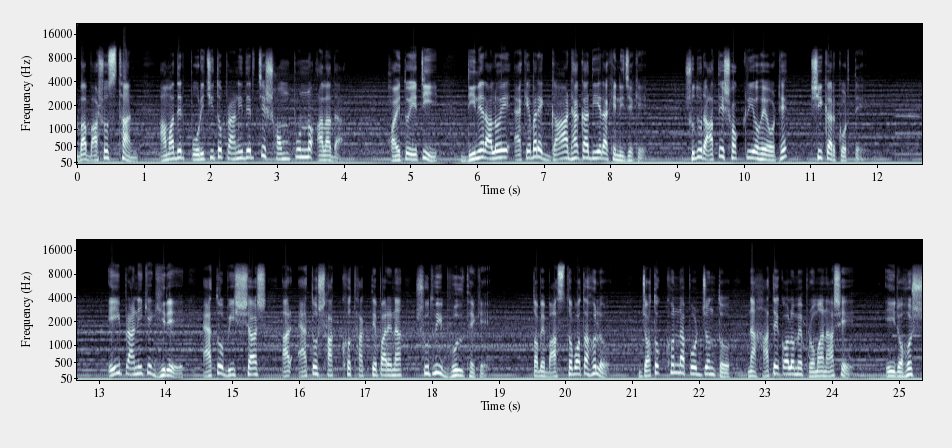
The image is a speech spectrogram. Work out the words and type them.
বা বাসস্থান আমাদের পরিচিত প্রাণীদের চেয়ে সম্পূর্ণ আলাদা। হয়তো এটি দিনের আলোয় একেবারে গা ঢাকা দিয়ে রাখে নিজেকে, শুধু রাতে সক্রিয় হয়ে ওঠে শিকার করতে। এই প্রাণীকে ঘিরে এত বিশ্বাস আর এত সাক্ষ্য থাকতে পারে না শুধুই ভুল থেকে। তবে বাস্তবতা হল, যতক্ষণ না পর্যন্ত না হাতে কলমে প্রমাণ আসে, এই রহস্য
